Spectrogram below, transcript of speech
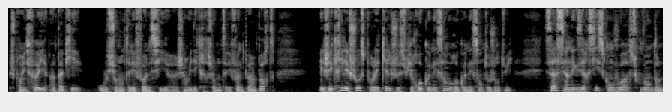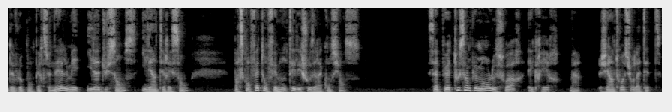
Je prends une feuille, un papier, ou sur mon téléphone si euh, j'ai envie d'écrire sur mon téléphone, peu importe, et j'écris les choses pour lesquelles je suis reconnaissant ou reconnaissante aujourd'hui. Ça, c'est un exercice qu'on voit souvent dans le développement personnel, mais il a du sens, il est intéressant, parce qu'en fait on fait monter les choses à la conscience. Ça peut être tout simplement le soir écrire ben, j'ai un toit sur la tête,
